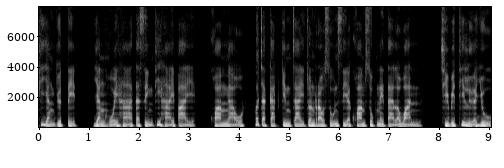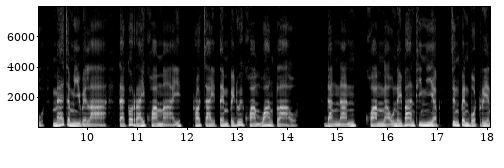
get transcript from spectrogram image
ที่ยังยึดติด ยังโหยหาแต่สิ่งที่หายไป ความเหงาก็จะกัดกินใจจนเราสูญเสียความสุขในแต่ละวัน ชีวิตที่เหลืออยู่ แม้จะมีเวลา แต่ก็ไร้ความหมาย เพราะใจเต็มไปด้วยความว่างเปล่า ดังนั้น ความเหงาในบ้านที่เงียบจึงเป็นบทเรียน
